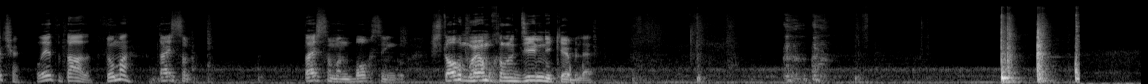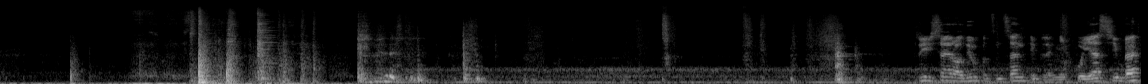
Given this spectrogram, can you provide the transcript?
Kroči, lieta tāda. Filmā taisam. Taisam unboxingu. Что в моем холодильнике, бля? Trīs eiro 12 centi, bля, нихуя себе.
